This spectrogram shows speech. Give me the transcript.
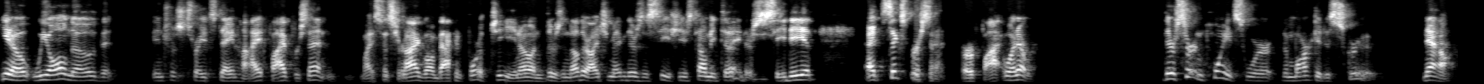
you know, we all know that interest rates staying high at 5%. My sister and I are going back and forth. Gee, you know, and there's another, I should, maybe there's a C. She's telling me today there's a CD at, at 6% or five, whatever there are certain points where the market is screwed. Now,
